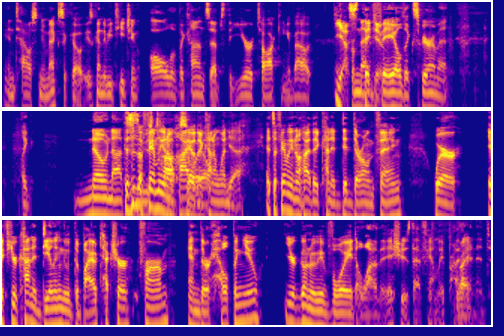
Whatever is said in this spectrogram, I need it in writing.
in Taos, New Mexico, is going to be teaching all of the concepts that you're talking about yes, from that failed experiment. Like, no, not this is a family in Ohio that kind of went. Yeah, it's a family in Ohio that kind of did their own thing. Where if you're kind of dealing with the biotecture firm and they're helping you, you're going to avoid a lot of the issues that family probably right. went into.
